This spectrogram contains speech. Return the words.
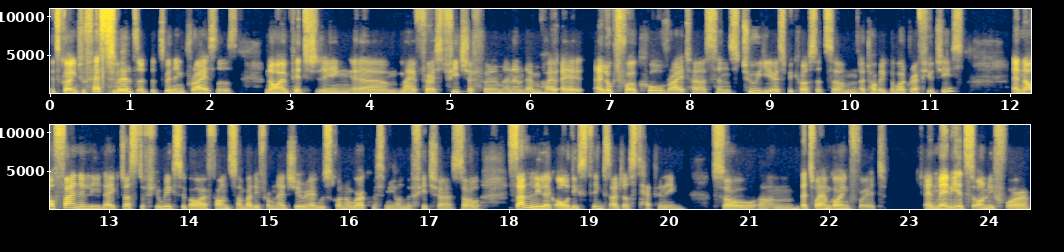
it's going to festivals and it's winning prizes. Now I'm pitching um, my first feature film, and I'm, I'm, i I looked for a co-writer since two years because it's um, a topic about refugees. And now finally, like just a few weeks ago, I found somebody from Nigeria who's going to work with me on the feature. So suddenly, like all these things are just happening. So um, that's why I'm going for it. And maybe it's only for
